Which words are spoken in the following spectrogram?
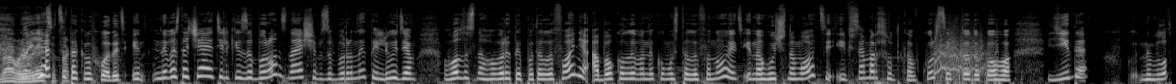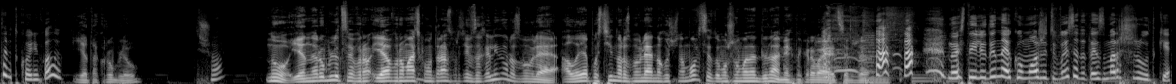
Да, Ну як це так виходить? І не вистачає тільки заборон, знаєш, щоб заборонити людям голосно говорити по телефоні, або коли вони комусь телефонують і на гучномовці, і вся маршрутка в курсі, хто до кого їде. Не було в тебе такого ніколи? Я так роблю. Що? Ну, я не роблю це в я в громадському транспорті взагалі не розмовляю, але я постійно розмовляю на гучномовці, тому що в мене динамік накривається вже. Ну ось ти людина, яку можуть висадити з маршрутки.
